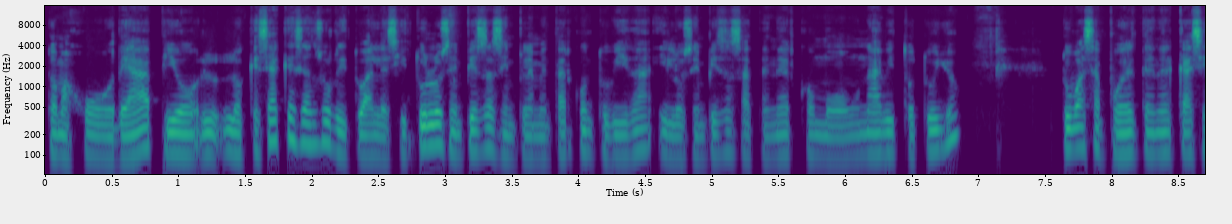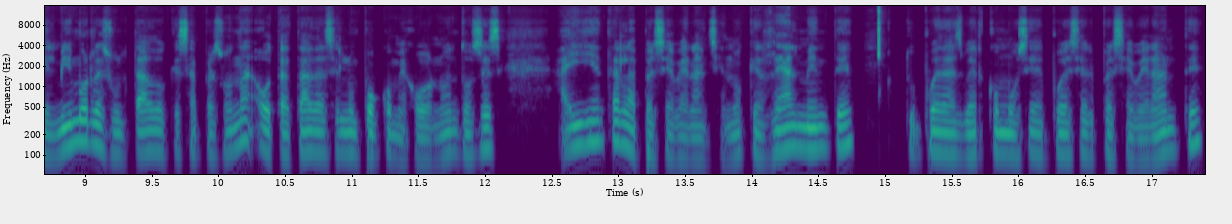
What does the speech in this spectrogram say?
toma jugo de apio, lo que sea que sean sus rituales. Si tú los empiezas a implementar con tu vida y los empiezas a tener como un hábito tuyo, tú vas a poder tener casi el mismo resultado que esa persona o tratar de hacerlo un poco mejor, ¿no? Entonces ahí entra la perseverancia, ¿no? Que realmente tú puedas ver cómo se puede ser perseverante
